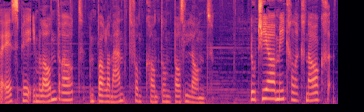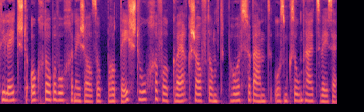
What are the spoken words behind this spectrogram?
der SP im Landrat, im Parlament vom Kanton Basel-Land. Lucia Mikkeler-Knack, die letzte Oktoberwoche ist also Protestwoche von Gewerkschaften und Berufsverbänden aus dem Gesundheitswesen.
